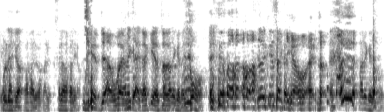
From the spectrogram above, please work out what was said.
や俺がわかるわかる。それはわかるよ。じゃあ、じゃあ、お前みたいだけやったら。わかるけど、ゴー。あのふざけや、お前の。わかるけど、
